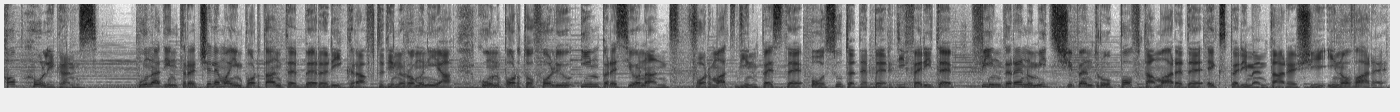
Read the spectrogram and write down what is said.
Hop Hooligans, una dintre cele mai importante berării craft din România, cu un portofoliu impresionant, format din peste 100 de beri diferite, fiind renumiți și pentru pofta mare de experimentare și inovare.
